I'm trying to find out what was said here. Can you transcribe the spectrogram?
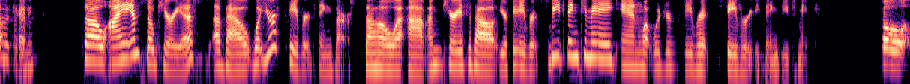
okay. Funny. So I am so curious about what your favorite things are. So uh, I'm curious about your favorite sweet thing to make and what would your favorite savory thing be to make? So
